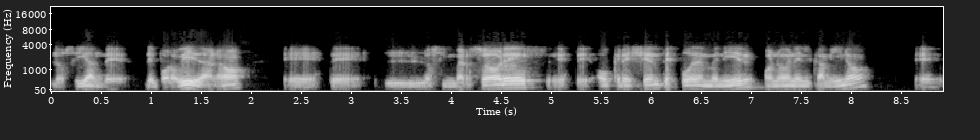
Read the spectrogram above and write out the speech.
lo sigan de, por vida, ¿no? Este, los inversores este, o creyentes pueden venir o no en el camino, eh,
